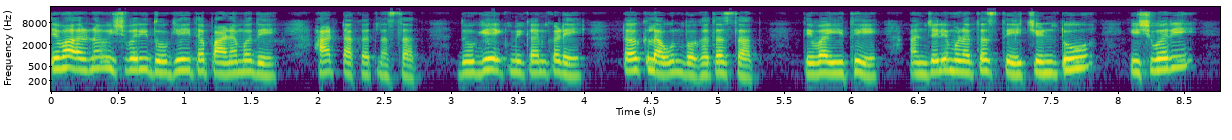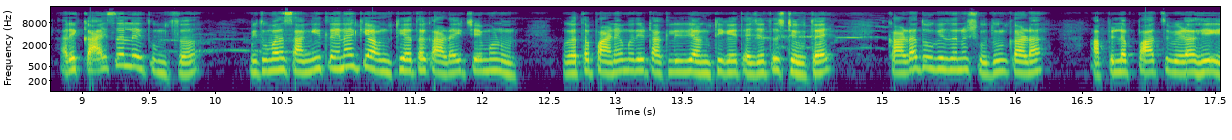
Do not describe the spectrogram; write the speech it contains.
तेव्हा अर्णव ईश्वरी दोघे इथे पाण्यामध्ये हात टाकत नसतात. दोघे एकमेकांकडे टक लावून बघत असतात. तेव्हा इथे अंजली म्हणत असते चिंटू ईश्वरी अरे काय चाललंय तुमचं? मी तुम्हाला सांगितलंय ना की अंगठी आता काढायची म्हणून. मग आता पाण्यामध्ये टाकलेली अंगठी काय त्याच्यातच ठेवताय? काढा दोघे जण शोधून काढा. आपल्याला पाच वेळा हे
